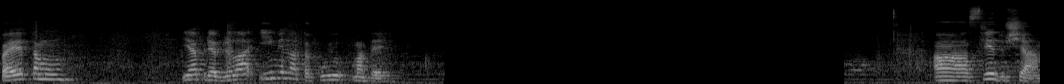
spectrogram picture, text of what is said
поэтому я приобрела именно такую модель. А, следующая.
